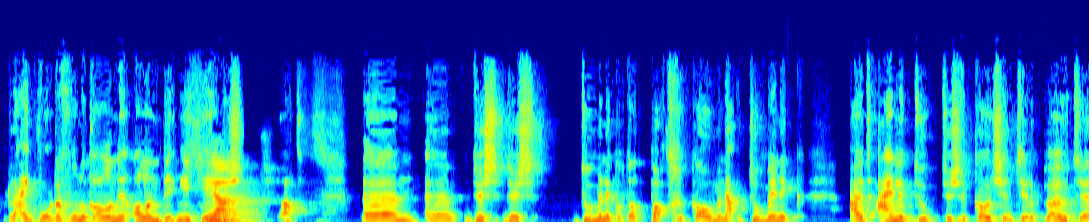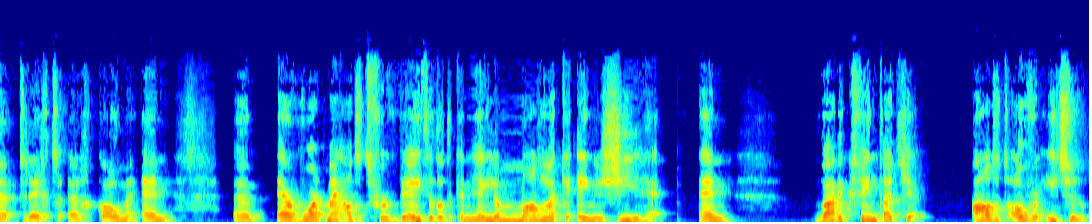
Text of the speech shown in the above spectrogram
rijk worden vond ik al een, al een dingetje. Ja. Dus, dat. Ehm, ehm, dus, dus toen ben ik op dat pad gekomen. Nou, toen ben ik uiteindelijk toen tussen de coach en therapeuten terecht gekomen. En ehm, er wordt mij altijd verweten dat ik een hele mannelijke energie heb. En waar ik vind dat je altijd over iets een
